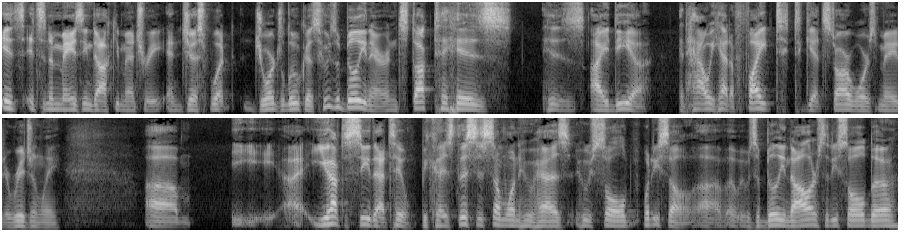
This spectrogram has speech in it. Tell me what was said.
it's it's an amazing documentary, and just what George Lucas, who's a billionaire and stuck to his his idea and how he had a fight to get Star Wars made originally. Um, you have to see that too because this is someone who has who sold what did he sell? Uh, it was a billion dollars that he sold uh,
